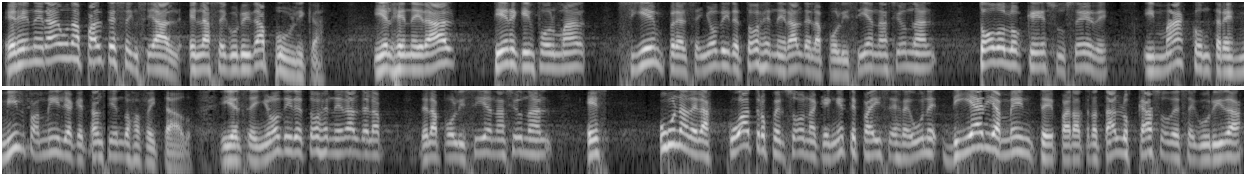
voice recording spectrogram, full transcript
El general es una parte esencial en la seguridad pública y el general tiene que informar siempre al señor director general de la Policía Nacional todo lo que sucede y más con 3.000 familias que están siendo afectados. Y el señor director general de la, de la Policía Nacional es una de las cuatro personas que en este país se reúne diariamente para tratar los casos de seguridad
